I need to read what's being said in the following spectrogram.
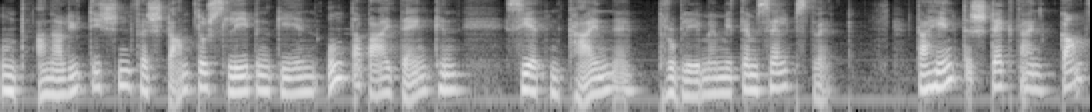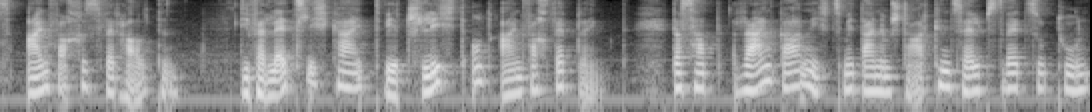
und analytischen Verstand durchs Leben gehen und dabei denken, sie hätten keine Probleme mit dem Selbstwert. Dahinter steckt ein ganz einfaches Verhalten. Die Verletzlichkeit wird schlicht und einfach verdrängt. Das hat rein gar nichts mit einem starken Selbstwert zu tun,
